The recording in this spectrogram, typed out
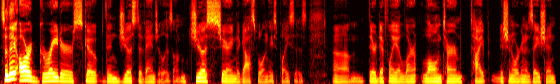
so they are greater scope than just evangelism, just sharing the gospel in these places. Um, they're definitely a long term type mission organization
